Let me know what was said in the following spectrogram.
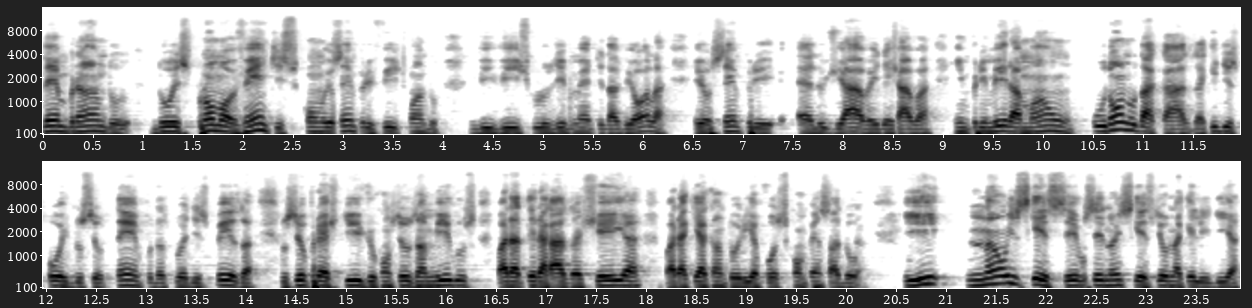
lembrando dos promoventes, como eu sempre fiz quando vivi exclusivamente da viola, eu sempre elogiava e deixava em primeira mão o dono da casa, que dispôs do seu tempo, da sua despesa, do seu prestígio com seus amigos para ter a casa cheia, para que a cantoria fosse compensadora. E não esquecer, você não esqueceu naquele dia,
